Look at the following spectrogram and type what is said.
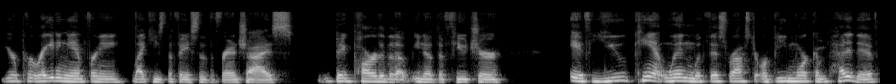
you're parading Anfernee like he's the face of the franchise, big part of the, you know, the future. If you can't win with this roster or be more competitive,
